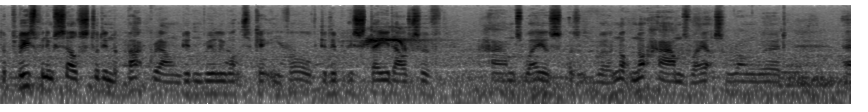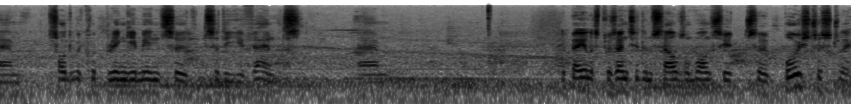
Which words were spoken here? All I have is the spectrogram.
the policeman himself stood in the background, didn't really want to get involved, deliberately stayed out of harm's way, as, as it were. Not not harm's way, that's the wrong word. Um, so that we could bring him into to the event. Um, the bailiffs presented themselves and wanted to boisterously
